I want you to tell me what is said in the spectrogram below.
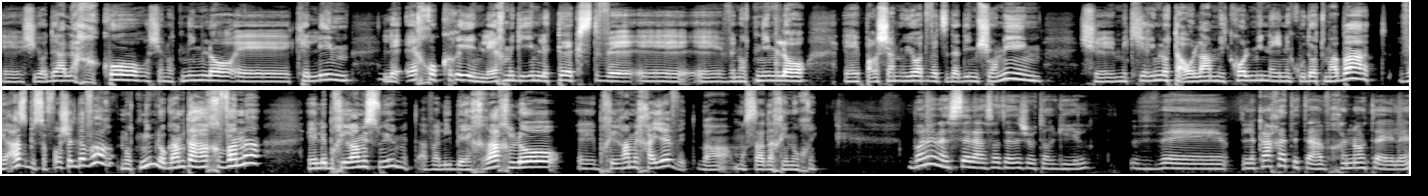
אה, שיודע לחקור, שנותנים לו אה, כלים לאיך חוקרים, לאיך מגיעים לטקסט ו, אה, אה, ונותנים לו אה, פרשנויות וצדדים שונים. שמכירים לו את העולם מכל מיני נקודות מבט, ואז בסופו של דבר נותנים לו גם את ההכוונה אה, לבחירה מסוימת, אבל היא בהכרח לא אה, בחירה מחייבת במוסד החינוכי. בוא ננסה לעשות איזשהו תרגיל, ולקחת את ההבחנות האלה,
